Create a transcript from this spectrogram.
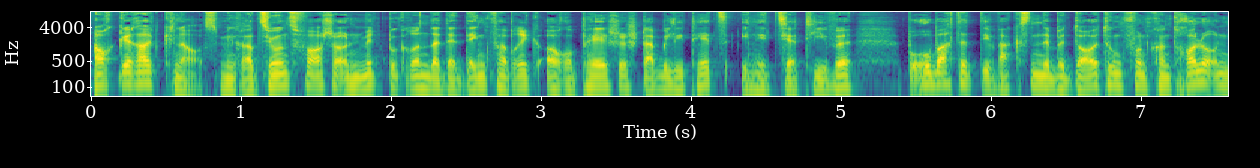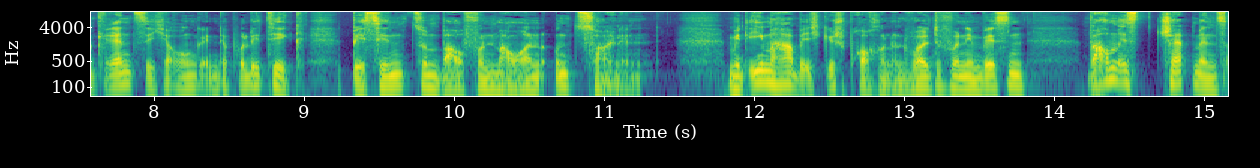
Auch Gerald Knaus, Migrationsforscher und Mitbegründer der Denkfabrik Europäische Stabilitätsinitiative, beobachtet die wachsende Bedeutung von Kontrolle und Grenzsicherung in der Politik bis hin zum Bau von Mauern und Zäunen. Mit ihm habe ich gesprochen und wollte von ihm wissen, warum ist Chapmans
